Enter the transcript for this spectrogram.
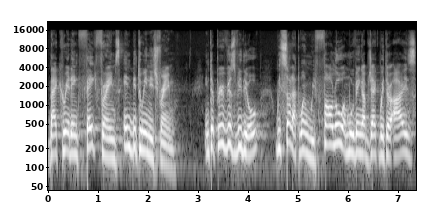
by creating fake frames in between each frame. In the previous video, we saw that when we follow a moving object with our eyes,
